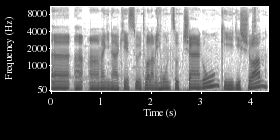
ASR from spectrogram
Uh, uh, uh, megint elkészült valami huncutságunk, így is van.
